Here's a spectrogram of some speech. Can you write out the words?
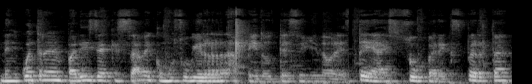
de Encuentran en París ya que sabe cómo subir rápido de seguidores. Tea es súper experta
